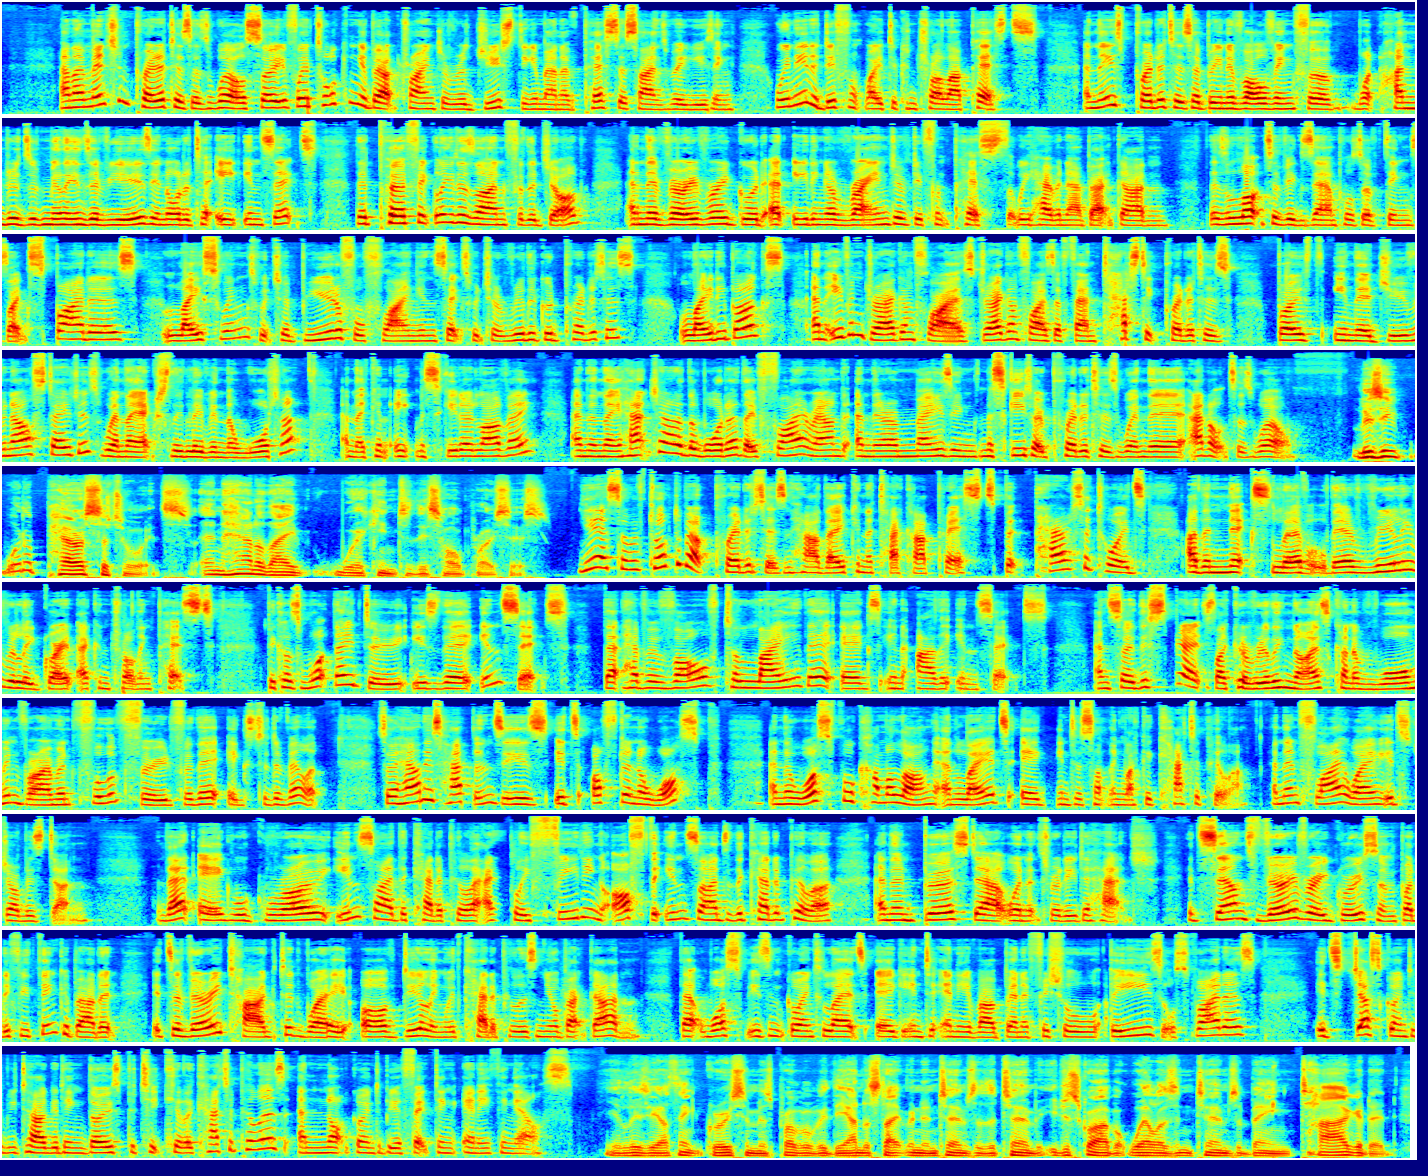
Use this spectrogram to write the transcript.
And I mentioned predators as well. So, if we're talking about trying to reduce the amount of pesticides we're using, we need a different way to control our pests. And these predators have been evolving for what hundreds of millions of years in order to eat insects. They're perfectly designed for the job and they're very, very good at eating a range of different pests that we have in our back garden. There's lots of examples of things like spiders, lacewings, which are beautiful flying insects, which are really good predators, ladybugs, and even dragonflies. Dragonflies are fantastic predators both in their juvenile stages when they actually live in the water and they can eat mosquito larvae, and then they hatch out of the water, they fly around, and they're amazing mosquito predators when they're adults as well. Lizzy, what are parasitoids and how do they work into this whole process? Yeah, so we've talked about predators and how they can attack our pests, but parasitoids are the next level. They're really, really great at controlling pests because what they do is they're insects that have evolved to lay their eggs in other insects. And so this creates like a really nice kind of warm environment full of food for their eggs to develop. So how this happens is it's often a wasp and the wasp will come along and lay its egg into something like a caterpillar and then fly away, its job is done that egg will grow inside the caterpillar, actually feeding off the insides of the caterpillar, and then burst out when it's ready to hatch. It sounds very, very gruesome, but if you think about it, it's a very targeted way of dealing with caterpillars in your back garden. That wasp isn't going to lay its egg into any of our beneficial bees or spiders. It's just going to be targeting those particular caterpillars and not going to be affecting anything else. Yeah, Lizzy, I think gruesome is probably the understatement in terms of the term, but you describe it well as in terms of being targeted.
